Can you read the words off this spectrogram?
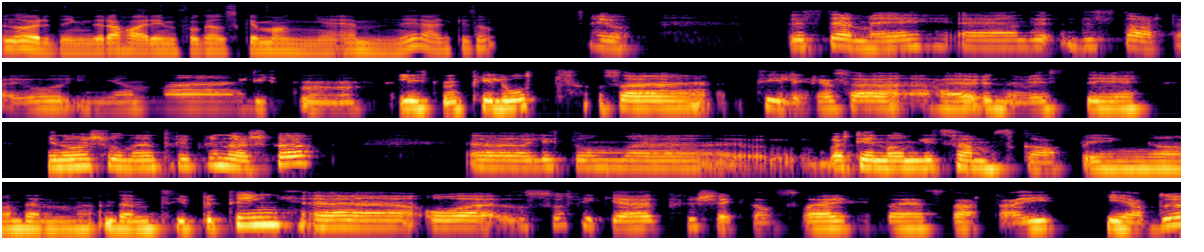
en ordning dere har innenfor ganske mange emner, er det ikke sånn? Jo. Det stemmer. Eh, det, det starta jo i en uh, liten, liten, pilot. Så tidligere så har jeg undervist i innovasjon og entreprenørskap. Uh, litt om Vært innom litt samskaping og den, den type ting. og så fikk jeg prosjektansvar da jeg starta i EDU,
